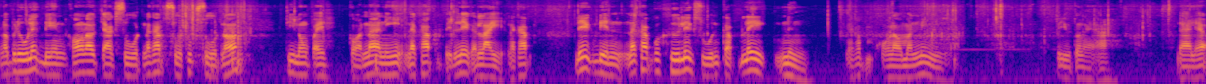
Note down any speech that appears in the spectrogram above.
เราไปดูเลขเด่นของเราจากสูตรนะครับ สูตรทุกสูตรเนาะที่ลงไปก่อนหน้านี้นะครับ เป็นเลขอะไรนะครับ เลขเด่นนะครับก็คือเลขศูนย์กับเลขหนึ่งนะครับ ของเรามันไม่มี ไปอยู่ตรงไหนอะได้แล้ว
